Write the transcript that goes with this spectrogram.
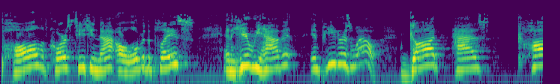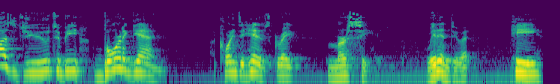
Paul, of course, teaching that all over the place. And here we have it in Peter as well. God has caused you to be born again according to his great mercy. We didn't do it. He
